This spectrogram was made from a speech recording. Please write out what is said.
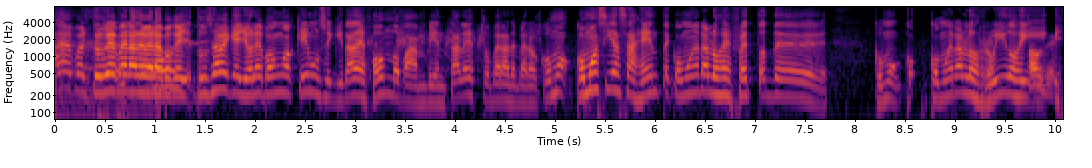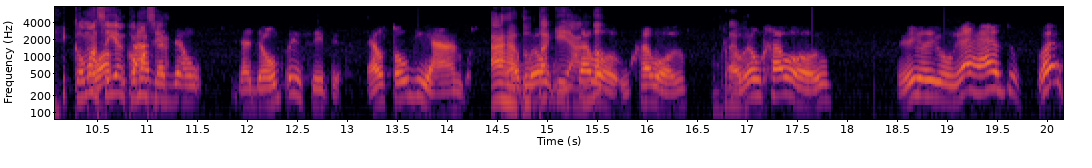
Ay, portugués, espérate, espérate, porque tú sabes que yo le pongo aquí musiquita de fondo para ambientar esto, espérate, pero ¿cómo, cómo hacía esa gente? ¿Cómo eran los efectos de... ¿Cómo, cómo eran los ruidos y, cómo hacían? ¿Cómo hacían? Desde un, desde un principio. Yo estoy guiando. Ajá, tú estás un guiando. Un jabón. Un Yo rebo- veo un jabón. Y yo digo, ¿qué es eso? ¡Eh!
